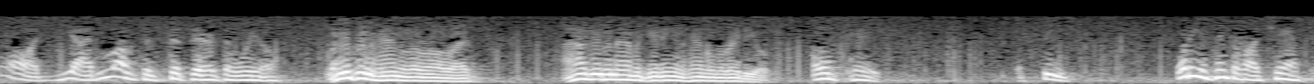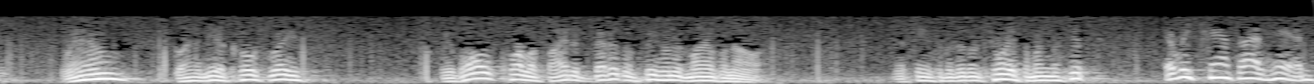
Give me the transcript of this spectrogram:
Oh, gee, I'd love to sit there at the wheel. You can handle her all right. I'll do the navigating and handle the radio. Okay. But Steve, what do you think of our chances? Well, it's going to be a close race. We've all qualified at better than 300 miles an hour. There seems to be little choice among the ships. Every chance I've had,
